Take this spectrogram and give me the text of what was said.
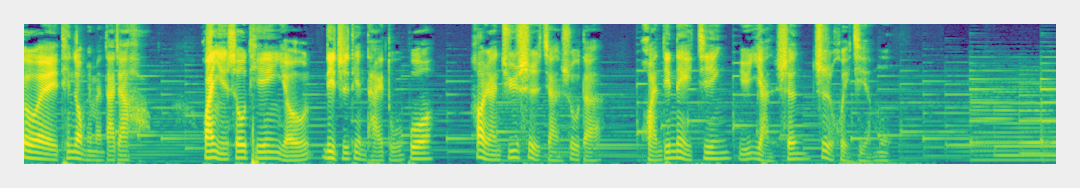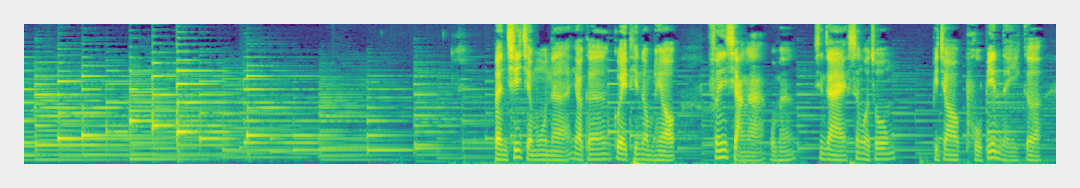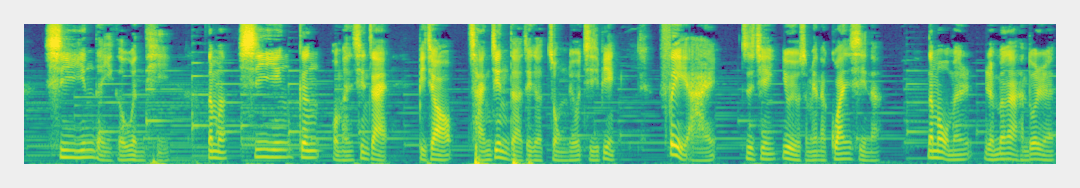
各位听众朋友们，大家好，欢迎收听由荔枝电台独播、浩然居士讲述的《黄帝内经与养生智慧》节目。本期节目呢，要跟各位听众朋友分享啊，我们现在生活中。比较普遍的一个吸阴的一个问题，那么吸阴跟我们现在比较常见的这个肿瘤疾病肺癌之间又有什么样的关系呢？那么我们人们啊，很多人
